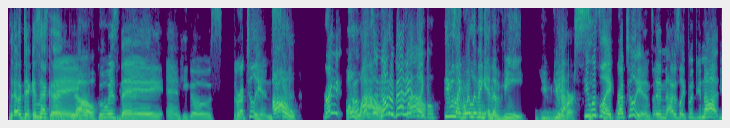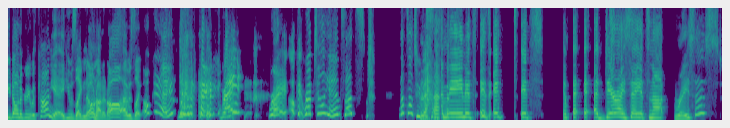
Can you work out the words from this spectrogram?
No, Dick, is that is good? they? no. who is they? And he goes, the reptilians. Oh, right? oh, Oh, wow. That's not a bad it. Like he was like, we're living in a V universe. he was like reptilians, and I was like, but you're not. You don't agree with Kanye? He was like, no, not at all. I was like, okay, right? right, okay, reptilians. That's that's not too bad. I mean, it's it's it's it's. A, uh, uh, dare I say it's not racist?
